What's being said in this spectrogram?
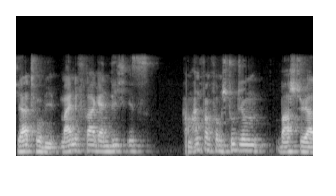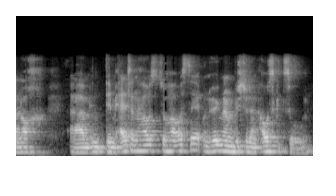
Ja, Tobi, meine Frage an dich ist, am Anfang vom Studium warst du ja noch ähm, in dem Elternhaus zu Hause und irgendwann bist du dann ausgezogen.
